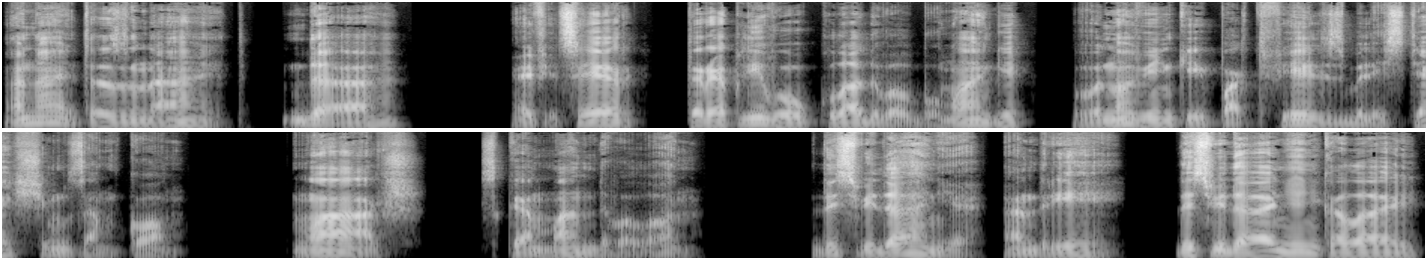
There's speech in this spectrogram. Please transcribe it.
она это знает, да». Офицер торопливо укладывал бумаги в новенький портфель с блестящим замком. «Марш!» — скомандовал он. «До свидания, Андрей!» «До свидания, Николай!»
